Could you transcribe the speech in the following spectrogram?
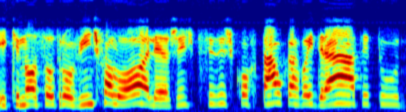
E que nosso outro ouvinte falou, olha, a gente precisa de cortar o carboidrato e tudo.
